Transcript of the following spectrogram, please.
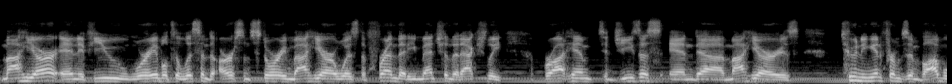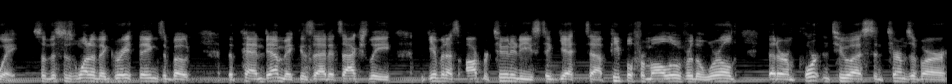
Mahyar. And if you were able to listen to Arsim's story, Mahyar was the friend that he mentioned that actually brought him to Jesus. And uh, Mahyar is tuning in from Zimbabwe. So this is one of the great things about the pandemic is that it's actually given us opportunities to get uh, people from all over the world that are important to us in terms of our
